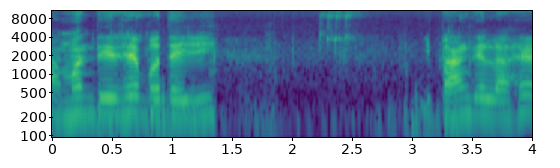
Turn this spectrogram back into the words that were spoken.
આ મંદિર હે બધે ઈ ઈ ભાંગેલા હે.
